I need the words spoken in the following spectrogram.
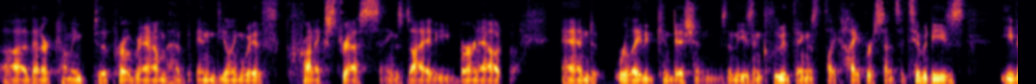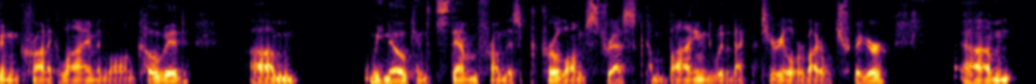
uh, that are coming to the program have been dealing with chronic stress, anxiety, burnout, and related conditions. And these include things like hypersensitivities, even chronic Lyme and long COVID. Um, we know can stem from this prolonged stress combined with a bacterial or viral trigger. Um,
